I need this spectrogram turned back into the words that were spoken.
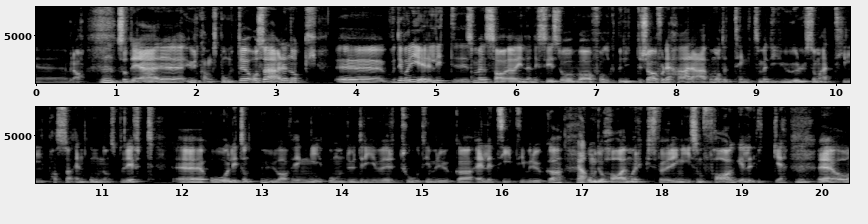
eh, bra. Mm. Så det er uh, utgangspunktet. Og så er det nok uh, Det varierer litt, som jeg sa innledningsvis, og hva folk benytter seg av. For det her er på en måte tenkt som et hjul som er tilpassa en ungdomsbedrift Eh, og litt sånn uavhengig om du driver to timer i uka eller ti timer i uka, ja. om du har markedsføring i som fag eller ikke. Mm. Eh, og,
